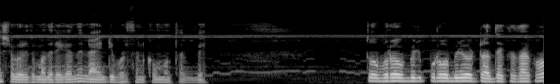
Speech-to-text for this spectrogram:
আশা করি তোমাদের এখানে নাইনটি পার্সেন্ট কমন থাকবে। তো পুরো পুরো ভিডিওটা দেখতে থাকো।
